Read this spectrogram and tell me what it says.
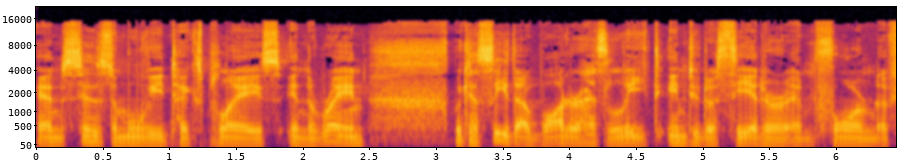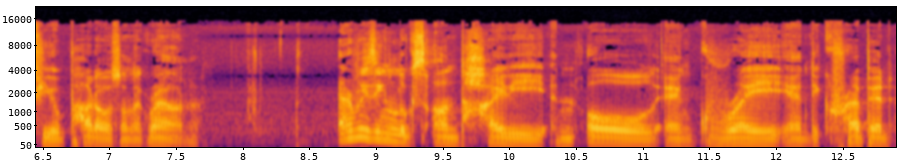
and since the movie takes place in the rain, we can see that water has leaked into the theater and formed a few puddles on the ground. Everything looks untidy and old and gray and decrepit,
